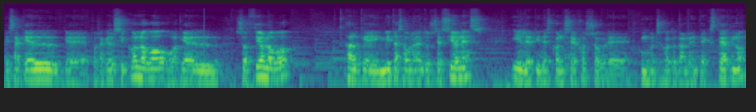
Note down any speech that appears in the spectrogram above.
Es aquel, que, pues aquel psicólogo o aquel sociólogo al que invitas a una de tus sesiones y le pides consejos sobre un consejo totalmente externo.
